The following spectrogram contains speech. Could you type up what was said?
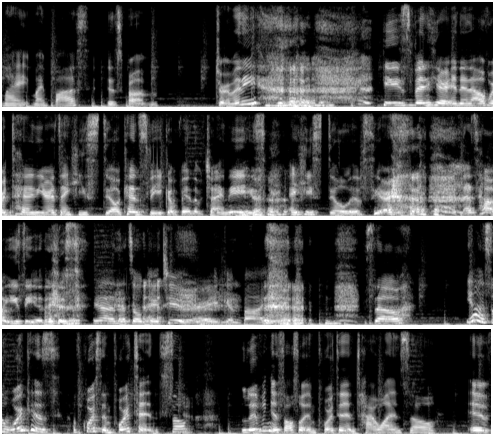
my my boss is from Germany. He's been here in and out for 10 years and he still can speak a bit of Chinese and he still lives here. that's how easy it is. Yeah, that's okay too, right? You get by. so, yeah, so work is, of course, important. So, yeah. living is also important in Taiwan. So, if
